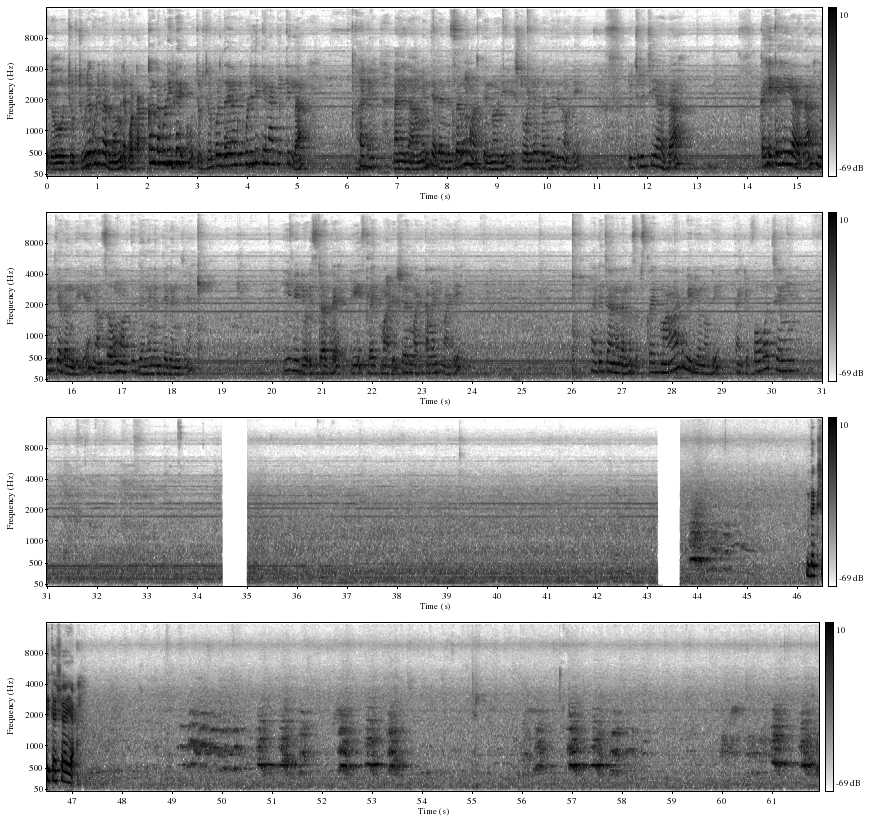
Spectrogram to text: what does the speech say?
ಇದು ಚೂರು ಚೂರೇ ಕುಡಿಬಾರ್ದು. ಒಮ್ಮೆಲೆ ಕೊಟ್ಟಕ್ಕಂತ ಕುಡಿಬೇಕು. ಚೂರು ಚೂರು ಕುಡಿದ್ರೆ ನಮಗೆ ಕುಡಿಲಿಕ್ಕೇನು ಆಗಲಿಕ್ಕಿಲ್ಲ. ಹಾಗೆ ನಾನೀಗ ಮೆಂತ್ಯ ಗಂಜಿ ಸರ್ವ್ ಮಾಡ್ತೇನೆ ನೋಡಿ. ಎಷ್ಟು ಒಳ್ಳೆ ಬಂದಿದೆ ನೋಡಿ. ರುಚಿ ರುಚಿಯಾದ, ಕಹಿ ಕಹಿಯಾದ ಮೆಂತ್ಯ ಗಂಜಿಗೆ ನಾನು ಸರ್ವ್ ಮಾಡ್ತಿದ್ದೇನೆ ಮೆಂತ್ಯ ಗಂಜಿ ಈ ವಿಡಿಯೋ ಇಷ್ಟ ಆದರೆ ಪ್ಲೀಸ್ ಲೈಕ್ ಮಾಡಿ ಶೇರ್ ಮಾಡಿ ಕಮೆಂಟ್ ಮಾಡಿ. ಹಾಗೆ ಚಾನಲನ್ನು ಸಬ್ಸ್ಕ್ರೈಬ್ ಮಾಡಿ ವಿಡಿಯೋ ನೋಡಿ. Thank you for watching. داكشي تشايع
